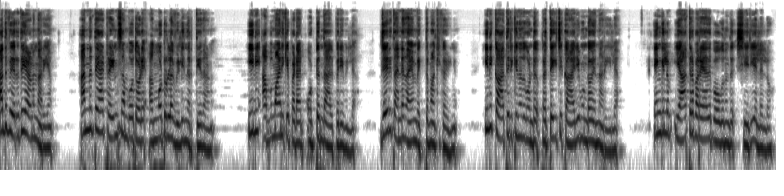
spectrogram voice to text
അത് വെറുതെയാണെന്നറിയാം. അന്നത്തെ ആ ട്രെയിൻ സംഭവത്തോടെ അങ്ങോട്ടുള്ള വിളി നിർത്തിയതാണ്. ഇനി അപമാനിക്കപ്പെടാൻ ഒട്ടും താല്പര്യമില്ല. ജെറി തന്റെ നയം വ്യക്തമാക്കി കഴിഞ്ഞു. ഇനി കാത്തിരിക്കുന്നത് കൊണ്ട് പ്രത്യേകിച്ച് കാര്യമുണ്ടോ എന്നറിയില്ല. എങ്കിലും യാത്ര പറയാതെ പോകുന്നത് ശരിയല്ലല്ലോ.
